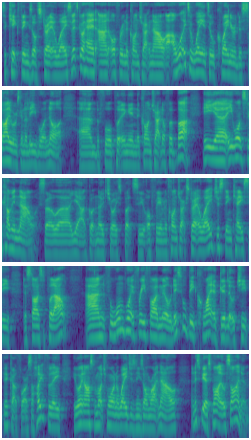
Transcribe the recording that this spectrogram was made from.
to kick things off straight away. So let's go ahead and offer him the contract now. I, I wanted to wait until Quaner had decided whether was going to leave or not um, before putting in the contract offer, but he uh, he wants to come in now. So uh, yeah, I've got no choice but to offer him the contract straight away, just in case he decides to pull out. And for 1.35 mil, this will be quite a good little cheap pickup for us. So hopefully he won't ask for much more on the wages than he's on right now. And this will be a smart little sign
